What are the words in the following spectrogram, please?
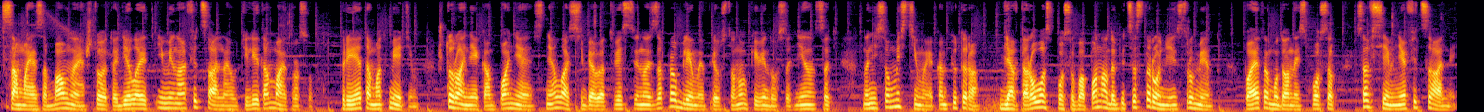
Самое забавное, что это делает именно официальная утилита Microsoft. При этом отметим, что ранее компания сняла с себя ответственность за проблемы при установке Windows 11 на несовместимые компьютера. Для второго способа понадобится сторонний инструмент, поэтому данный способ совсем неофициальный.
